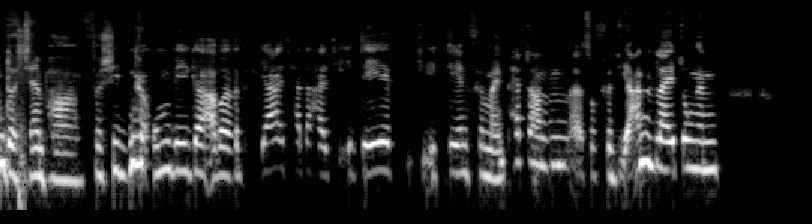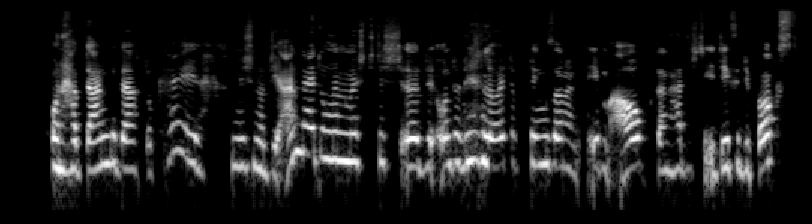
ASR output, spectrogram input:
durch ein paar verschiedene Umwege, aber ja, ich hatte halt die Idee, die Ideen für mein Pattern, also für die Anleitungen und habe dann gedacht, okay, nicht nur die Anleitungen möchte ich äh, unter die Leute bringen, sondern eben auch, dann hatte ich die Idee für die Box,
